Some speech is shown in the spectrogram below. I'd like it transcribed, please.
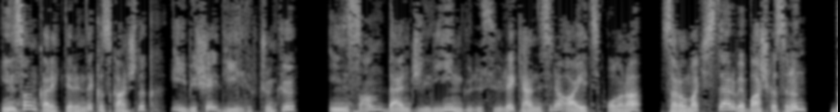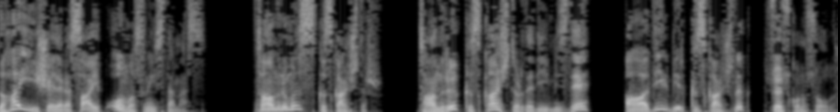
İnsan karakterinde kıskançlık iyi bir şey değildir. Çünkü insan bencilliğin güdüsüyle kendisine ait olana sarılmak ister ve başkasının daha iyi şeylere sahip olmasını istemez. Tanrımız kıskançtır. Tanrı kıskançtır dediğimizde adil bir kıskançlık söz konusu olur.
